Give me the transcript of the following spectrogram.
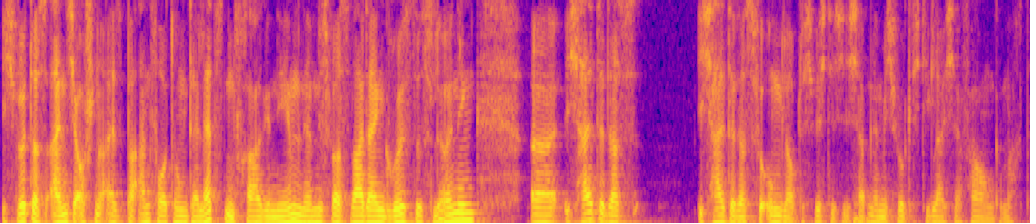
Ich würde das eigentlich auch schon als Beantwortung der letzten Frage nehmen, nämlich was war dein größtes Learning? Äh, ich halte das, ich halte das für unglaublich wichtig. Ich habe nämlich wirklich die gleiche Erfahrung gemacht.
